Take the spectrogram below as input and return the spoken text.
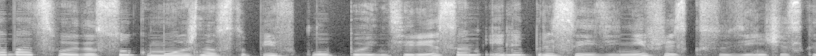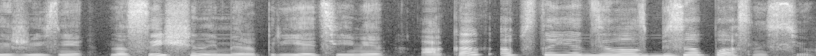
Организовать свой досуг можно, вступив в клуб по интересам или присоединившись к студенческой жизни, насыщенной мероприятиями. А как обстоят дела с безопасностью?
